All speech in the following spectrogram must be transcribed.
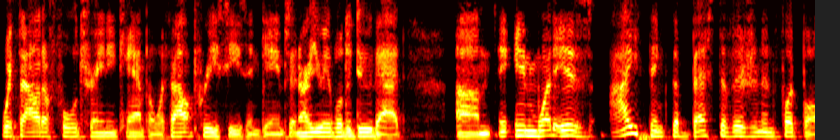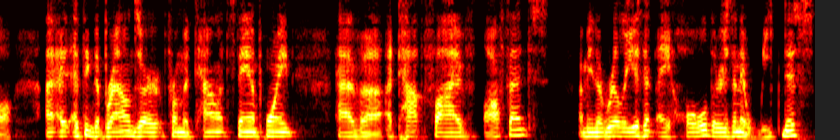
without a full training camp and without preseason games? And are you able to do that um, in what is, I think, the best division in football? I, I think the Browns are, from a talent standpoint, have a, a, top five offense. I mean, there really isn't a hole, there isn't a weakness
